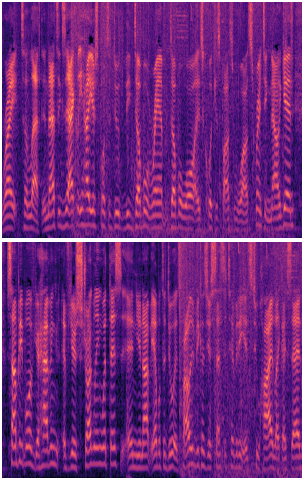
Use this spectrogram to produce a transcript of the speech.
right to left. And that's exactly how you're supposed to do the double ramp, double wall as quick as possible while sprinting. Now again, some people if you're having if you're struggling with this and you're not able to do it, it's probably because your sensitivity is too high. Like I said,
